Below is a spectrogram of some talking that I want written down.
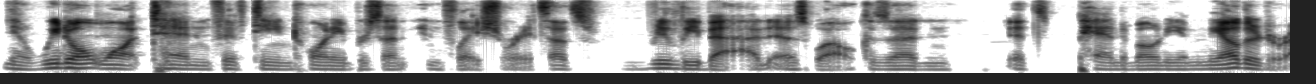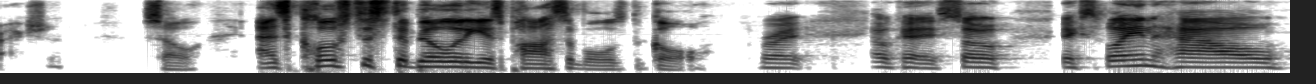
you know we don't want 10 15 20% inflation rates that's really bad as well because then it's pandemonium in the other direction so as close to stability as possible is the goal right. Okay, so explain how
